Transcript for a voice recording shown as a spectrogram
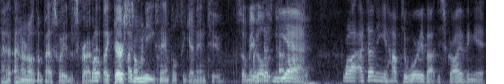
I, I don't know the best way to describe well, it. Like there are so I, many examples to get into, so maybe I will just pass yeah. it to you. Well, I don't think you have to worry about describing it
